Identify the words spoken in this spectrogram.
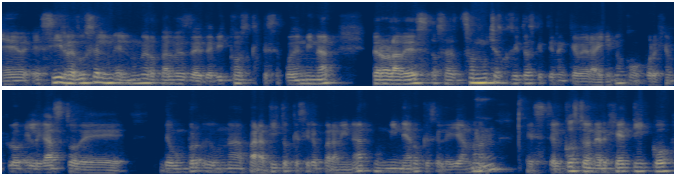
Eh, eh, sí, reduce el, número tal vez de, bitcoins que se pueden minar, pero a la vez, o sea, son muchas cositas que tienen que ver ahí, ¿no? Como por ejemplo el gasto de, un, aparatito que sirve para minar, un minero que se le llama, este, el costo energético,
